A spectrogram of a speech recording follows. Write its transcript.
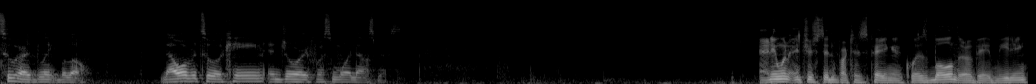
to her at the link below. Now over to Akeen and Jory for some more announcements. Anyone interested in participating in Quiz Bowl, there will be a meeting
